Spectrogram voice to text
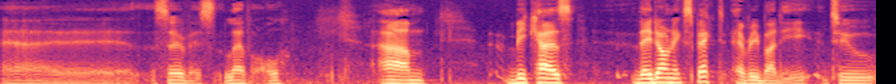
uh, service level um, because they don't expect everybody to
